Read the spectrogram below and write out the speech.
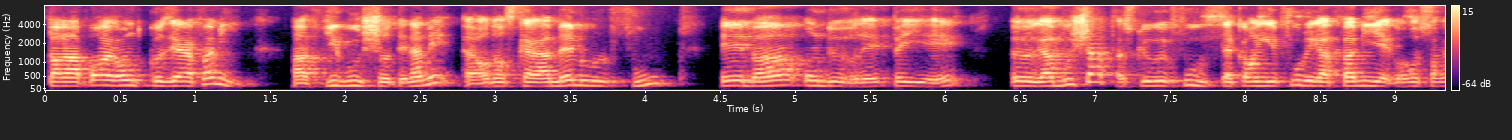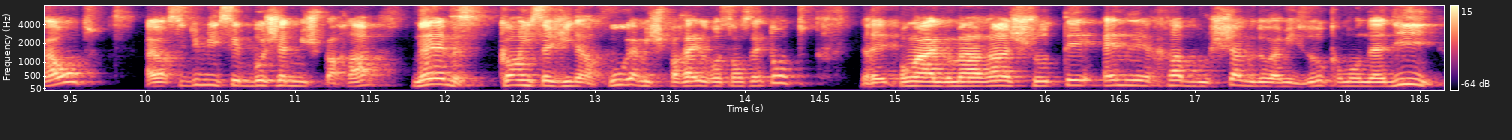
par rapport à la honte causée à la famille? À Figou Shotename. Alors, dans ce cas-là, même le fou, eh ben, on devrait payer euh, la boucha, parce que le fou, d'accord, il est fou, la famille, elle ressent la honte. Alors, si tu me dis que c'est Bochet Mishpara, même quand il s'agit d'un fou, la Mishpara, elle ressent cette honte. Répond Agmara, Shote Enrecha Bouchak de la Miso, comme on a dit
